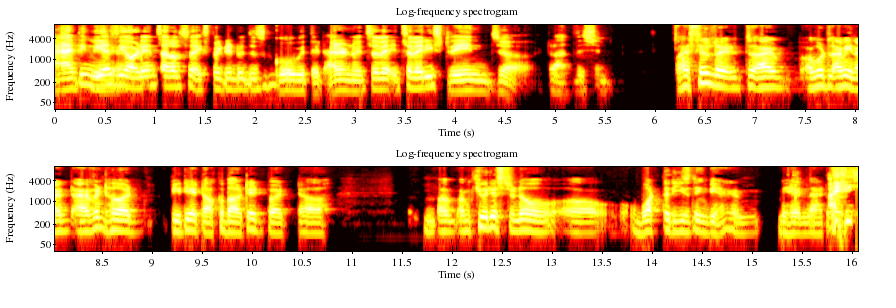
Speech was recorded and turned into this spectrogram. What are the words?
And I think we, as the Yeah. audience, are also expected to just go with it. I don't know. It's a it's a very strange uh, transition. I still don't- I I would I mean I, I haven't heard PTA talk about it, but uh, I'm, curious to know uh, what the reasoning behind behind that. I think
